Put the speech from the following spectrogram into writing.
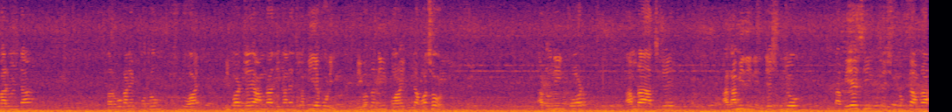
ডিপার্টমেন্টটা সর্বকালে প্রথম শুরু হয়। বিপর্যয়ে আমরা যেখানে ঝাঁপিয়ে পড়ি, বিগত দিন কয়েকটা বছর, এতদিন পর আমরা আজকে আগামী দিনে যে সুযোগটা পেয়েছি, সেই সুযোগটা আমরা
